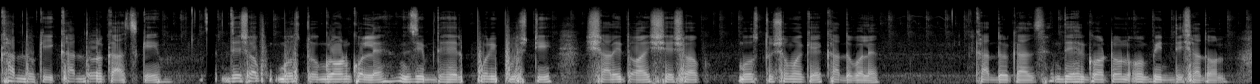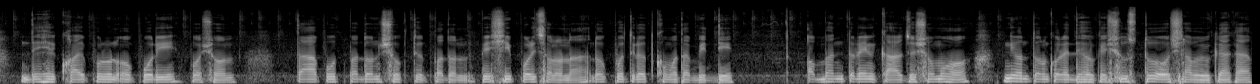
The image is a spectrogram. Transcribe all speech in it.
খাদ্য কি? খাদ্যর কাজ কি? যেসব বস্তু গ্রহণ করলে জীবদেহের পরিপুষ্টি সাধিত হয়, সেসব বস্তুসমূহকে খাদ্য বলে। খাদ্যর কাজ, দেহের গঠন ও বৃদ্ধি সাধন, দেহের ক্ষয়পূরণ ও পরিপোষণ, তাপ উৎপাদন, শক্তি উৎপাদন, পেশি পরিচালনা, রোগ প্রতিরোধ ক্ষমতা বৃদ্ধি। অভ্যন্তরীণ কার্যসমূহ নিয়ন্ত্রণ করে দেহকে সুস্থ ও স্বাভাবিক রাখা।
